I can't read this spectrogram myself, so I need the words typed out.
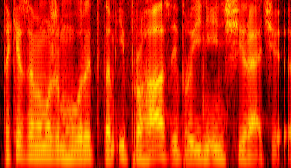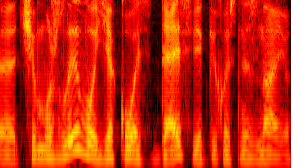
Таке саме можемо говорити там і про газ, і про інші речі. Е, чи можливо якось десь, в якихось не знаю,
